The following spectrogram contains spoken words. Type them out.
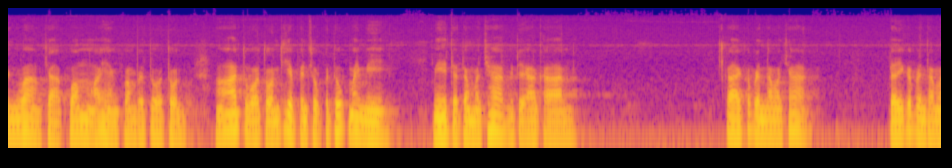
ึงว่างจากความหมายแห่งความเป็นตัวตนหาตัวตนที่จะเป็นสุขเป็นทุกข์ไม่มี มีแต่ธรรมชาติมีแต่อาการกายก็เป็นธรรมชาติ ใจก็เป็นธรรม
